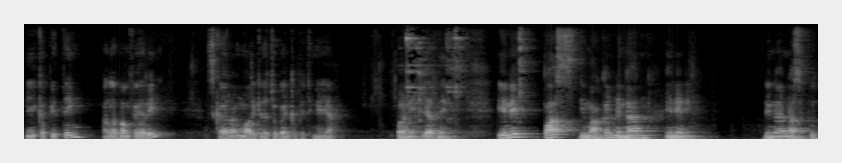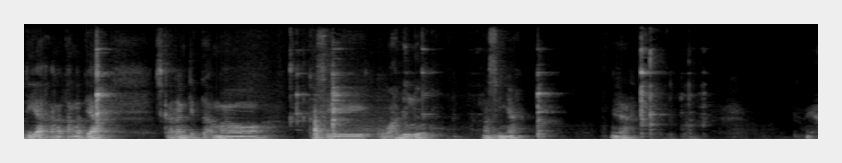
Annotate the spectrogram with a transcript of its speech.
Ini kepiting ala Bang Ferry. Sekarang mari kita cobain kepitingnya ya. Wah nih, lihat nih. Ini pas dimakan dengan ini nih. Dengan nasi putih ya, hangat-hangat ya. Sekarang kita mau kasih kuah dulu nasinya. Ya. ya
